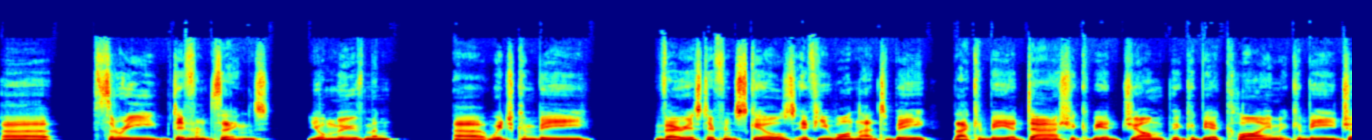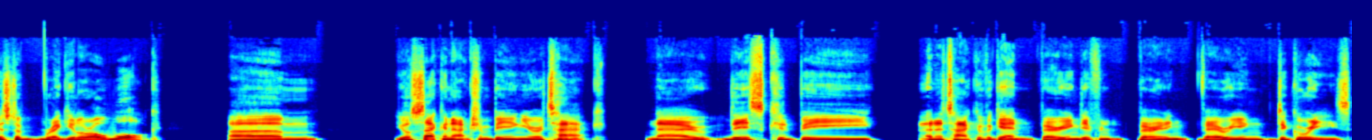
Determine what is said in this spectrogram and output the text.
uh, three different things: your movement, uh, which can be various different skills if you want that to be. That could be a dash, it could be a jump, it could be a climb, it could be just a regular old walk. Um, your second action being your attack. Now, this could be an attack of again varying different, varying varying degrees,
